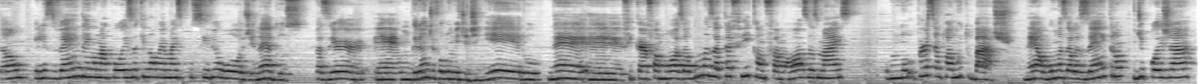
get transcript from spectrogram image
Então, eles vendem uma coisa que não é mais possível hoje, né? Dos fazer é, um grande volume de dinheiro, né? É, ficar famosa. Algumas até ficam famosas, mas o percentual é muito baixo, né? Algumas elas entram e depois já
